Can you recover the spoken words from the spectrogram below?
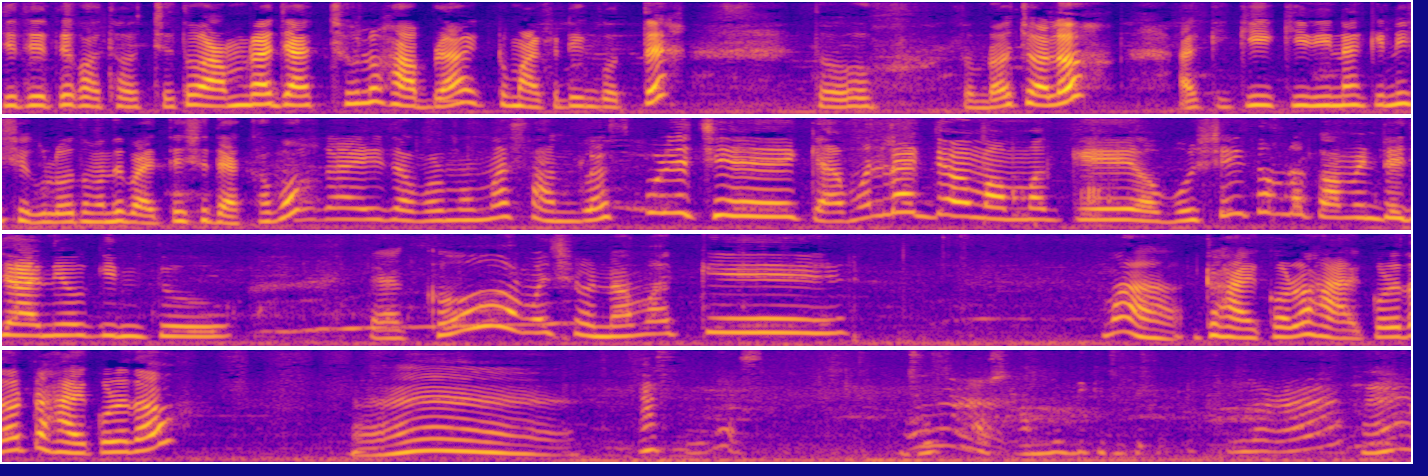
যেতে যেতে কথা হচ্ছে। তো আমরা যাচ্ছি হলো হাবড়া একটু মার্কেটিং করতে। তো তোমরাও চলো। আর কি কি কিনি না কিনি সেগুলো তোমাদের বাড়িতে এসে দেখাবো। গাইজ আমার মাম্মা সানগ্লাস পরেছে। কেমন লাগছে আমার মাম্মাকে? অবশ্যই তোমরা কমেন্টে জানিও কিন্তু। দেখো আমার সোনা মাকে। মা একটু হাই করো হাই করে দাও একটু হাই করে দাও। হ্যাঁ। হ্যাঁ।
